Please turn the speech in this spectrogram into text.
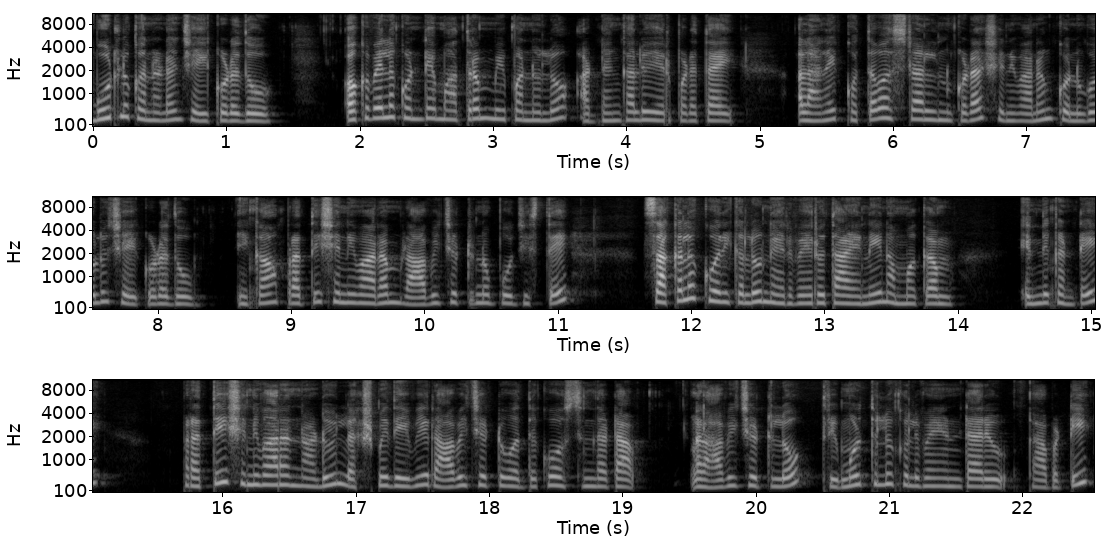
బూట్లు కొనడం చేయకూడదు. ఒకవేళ కొంటే మాత్రం మీ పన్నులో అడ్డంకాలు ఏర్పడతాయి. అలానే కొత్త వస్త్రాలను కూడా శనివారం కొనుగోలు చేయకూడదు. ఇక ప్రతి శనివారం రావి చెట్టును పూజిస్తే సకల కోరికలు నెరవేరుతాయని నమ్మకం. ఎందుకంటే ప్రతి శనివారం నాడు లక్ష్మీదేవి రావి చెట్టు వద్దకు వస్తుందట. రావి చెట్టులో త్రిమూర్తులు కొలువై ఉంటారు. కాబట్టి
